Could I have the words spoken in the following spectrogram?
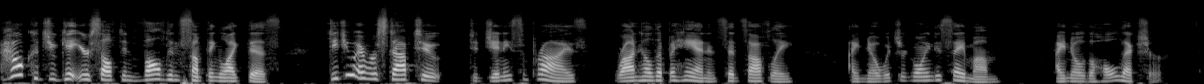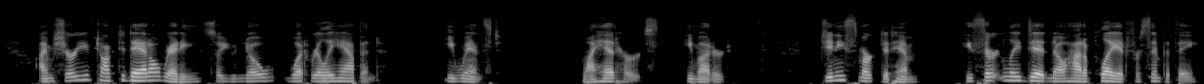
how could you get yourself involved in something like this? Did you ever stop to To Ginny's surprise, Ron held up a hand and said softly, "I know what you're going to say, Mum. I know the whole lecture. I'm sure you've talked to Dad already, so you know what really happened." He winced. "My head hurts," he muttered. Ginny smirked at him. He certainly did know how to play it for sympathy.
